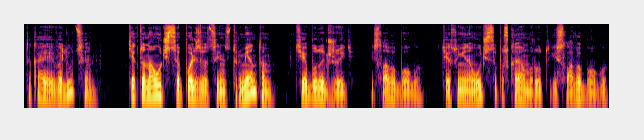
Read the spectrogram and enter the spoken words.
такая эволюция. Те, кто научится пользоваться инструментом, те будут жить, и слава богу. Те, кто не научится, пускай умрут, и слава богу.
